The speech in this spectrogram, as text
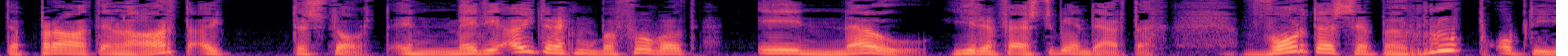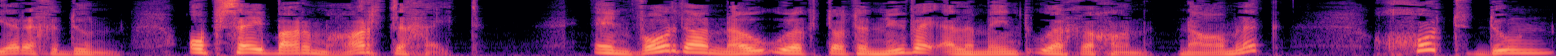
te praat en hulle hart uit te stort en met die uitdrukking byvoorbeeld en nou hier in vers 32 word as 'n beroep op die Here gedoen op sy barmhartigheid en word daar nou ook tot 'n nuwe element oorgegaan naamlik God doen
